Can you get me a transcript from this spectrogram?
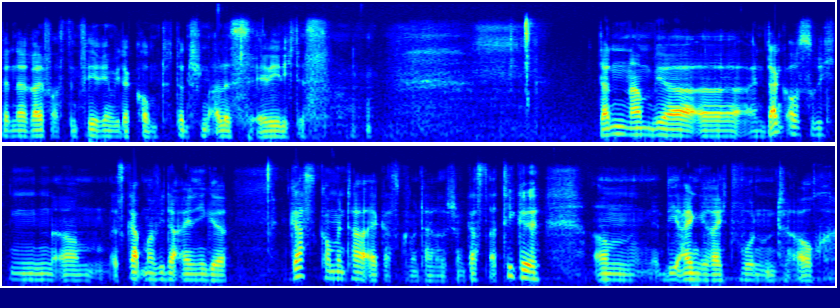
wenn der Ralf aus den Ferien wieder kommt, dann schon alles erledigt ist. Dann haben wir äh, einen Dank auszurichten. Ähm, es gab mal wieder einige Gastkommentare, äh, Gastkommentare, schon Gastartikel, ähm, die eingereicht wurden und auch,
